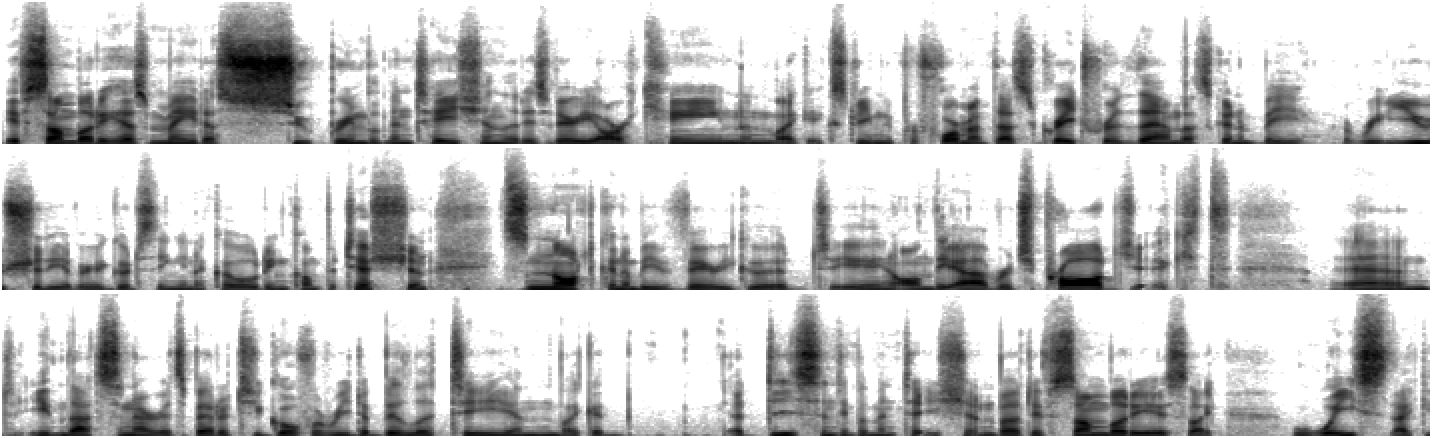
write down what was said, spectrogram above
if somebody has made a super implementation that is very arcane and like extremely performant, that's great for them. That's going to be a usually a very good thing in a coding competition. It's not going to be very good in, on the average project. And in that scenario, it's better to go for readability and like a a decent implementation. But if somebody is like waste, like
